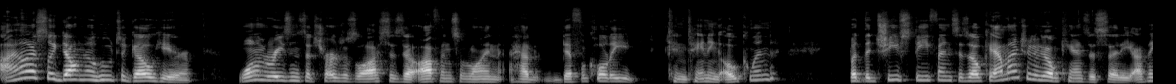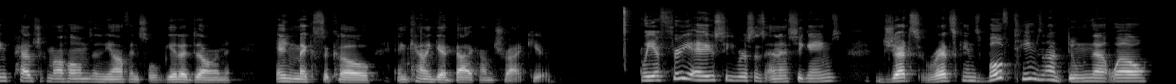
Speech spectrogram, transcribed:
I honestly don't know who to go here. One of the reasons the Chargers lost is the offensive line had difficulty containing Oakland, but the Chiefs defense is okay. I'm actually going to go Kansas City. I think Patrick Mahomes and the offense will get it done in Mexico and kind of get back on track here. We have three AFC versus NFC games. Jets, Redskins, both teams not doing that well.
